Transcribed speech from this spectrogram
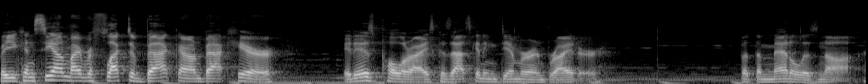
But you can see on my reflective background back here, it is polarized because that's getting dimmer and brighter. But the metal is not.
